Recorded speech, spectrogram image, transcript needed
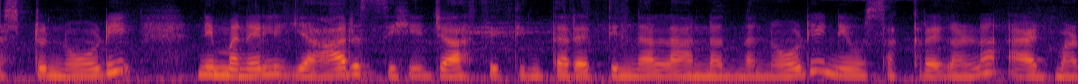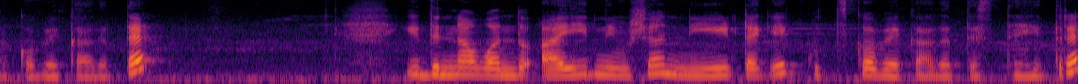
ಅಷ್ಟು ನೋಡಿ, ನಿಮ್ಮ ಮನೇಲಿ ಯಾರು ಸಿಹಿ ಜಾಸ್ತಿ ತಿಂತಾರೆ, ತಿನ್ನಲ್ಲ ಅನ್ನೋದನ್ನ ನೋಡಿ ನೀವು ಸಕ್ಕರೆಗಳನ್ನ ಆ್ಯಡ್ ಮಾಡ್ಕೋಬೇಕಾಗತ್ತೆ. ಇದನ್ನು ಒಂದು ಐದು ನಿಮಿಷ ನೀಟಾಗಿ ಕುದಿಸ್ಕೋಬೇಕಾಗತ್ತೆ ಸ್ನೇಹಿತರೆ.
